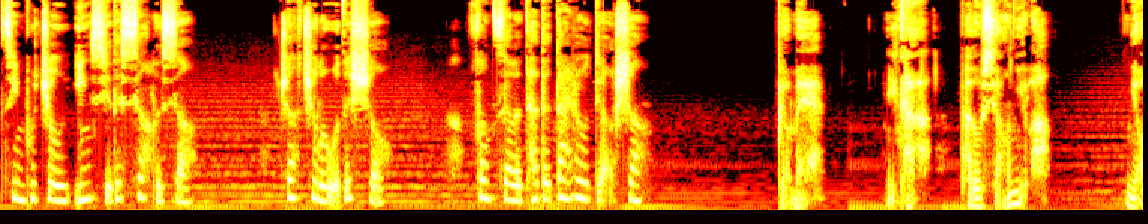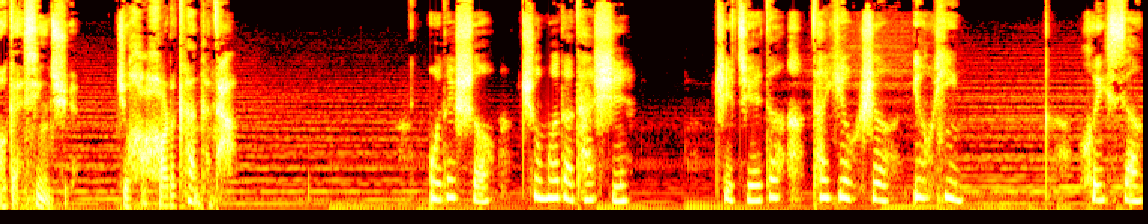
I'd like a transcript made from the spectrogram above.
禁不住淫邪的笑了笑，抓住了我的手，放在了他的大肉屌上。表妹，你看他都想你了，你要感兴趣，就好好的看看他。我的手触摸到它时，只觉得它又热又硬。回想，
